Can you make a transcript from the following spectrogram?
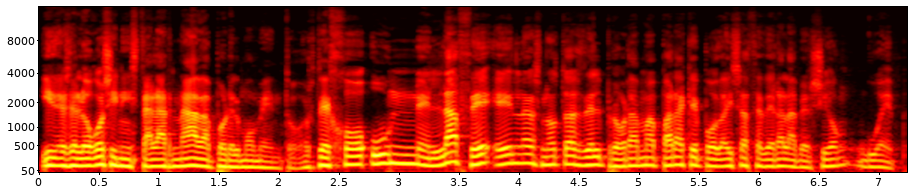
y desde luego sin instalar nada por el momento. Os dejo un enlace en las notas del programa para que podáis acceder a la versión web.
